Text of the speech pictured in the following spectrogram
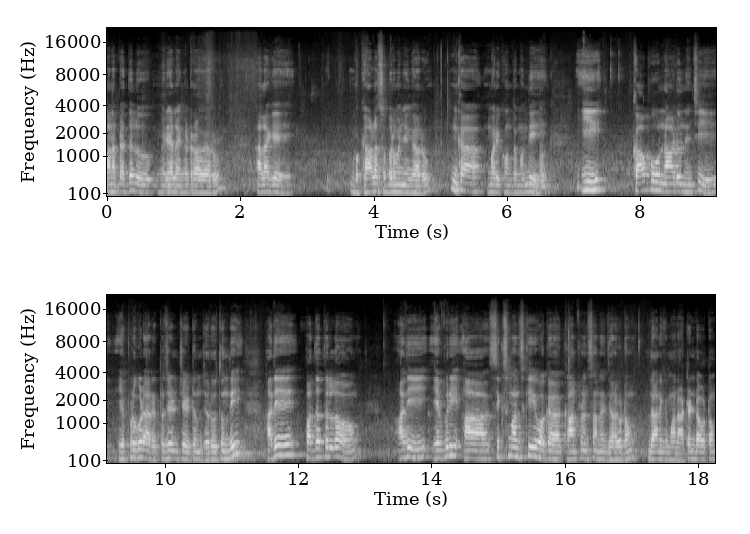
మన పెద్దలు మిర్యాల వెంకటరావు గారు అలాగే కాళ్ళ సుబ్రహ్మణ్యం గారు ఇంకా మరి కొంతమంది ఈ కాపు నాడు నుంచి ఎప్పుడు కూడా రిప్రజెంట్ చేయడం జరుగుతుంది. అదే పద్ధతుల్లో అది ఎవ్రీ సిక్స్ మంత్స్కి ఒక కాన్ఫరెన్స్ అనేది జరగడం దానికి మనం అటెండ్ అవటం.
